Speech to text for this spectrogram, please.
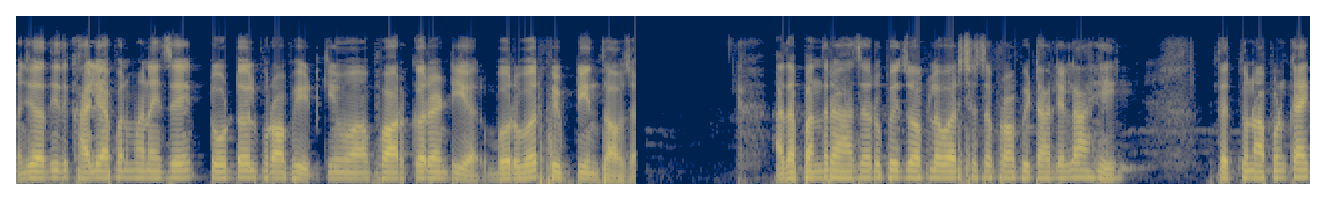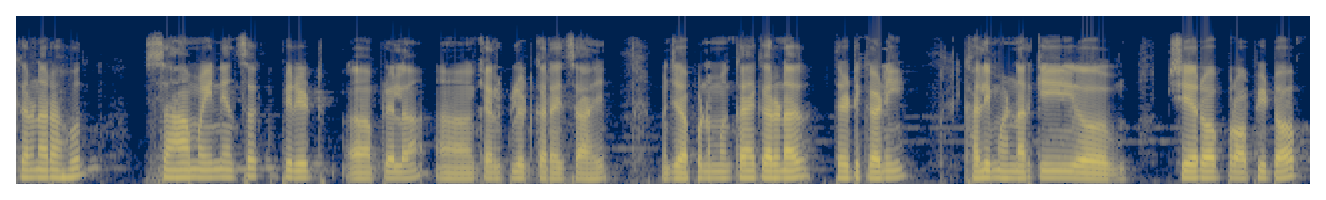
म्हणजे आता तिथे खाली आपण म्हणायचं टोटल प्रॉफिट किंवा फॉर करंट इयर बरोबर फिफ्टीन थाउजंड आता पंधरा हजार रुपये जो आपला वर्षाचा प्रॉफिट आलेला आहे त्यातून आपण काय करणार आहोत? सहा महिन्याचा पिरियड आपल्याला कॅल्क्युलेट करायचा आहे. म्हणजे आपण मग काय करणार? त्या ठिकाणी खाली म्हणणार की share of profit of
